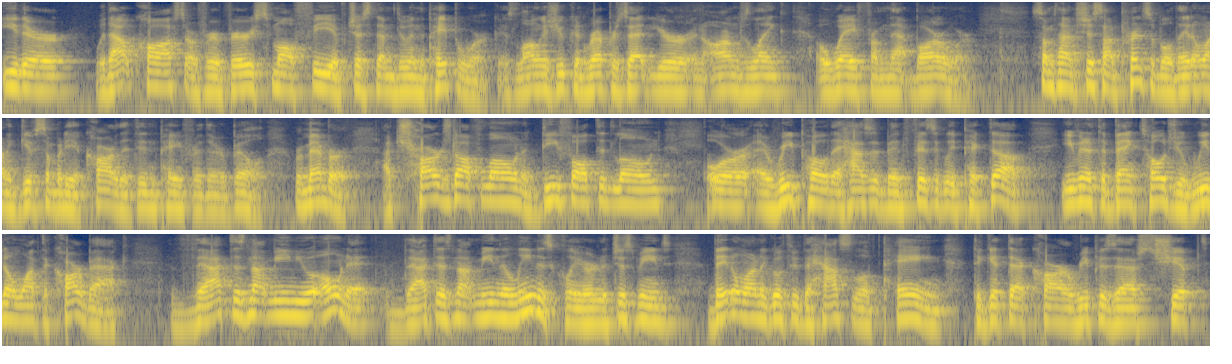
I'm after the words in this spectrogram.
either without cost or for a very small fee of just them doing the paperwork, as long as you can represent you're an arm's length away from that borrower sometimes just on principle, they don't want to give somebody a car that didn't pay for their bill. Remember, a charged off loan, a defaulted loan, or a repo that hasn't been physically picked up, even if the bank told you, we don't want the car back, that does not mean you own it. That does not mean the lien is cleared. It just means they don't want to go through the hassle of paying to get that car repossessed, shipped,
